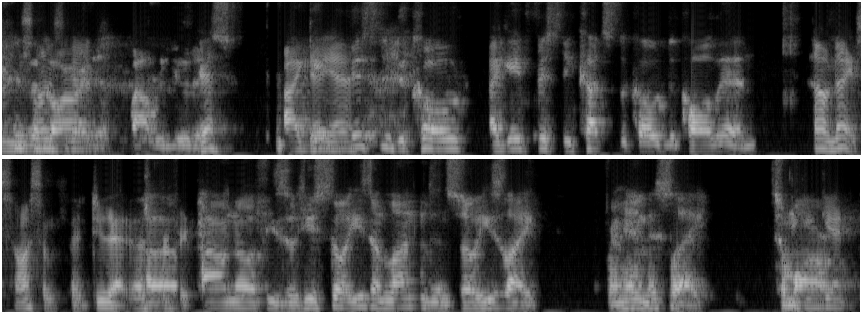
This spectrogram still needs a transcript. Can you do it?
in As the long as garden while we do this. I gave yeah. Fisty the code. I gave Fisty Cuts the code to call in. Oh, nice, awesome. Uh, Do that. That's Uh, perfect. I don't know if he's he's still he's in London, so he's like for him it's like tomorrow. get.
